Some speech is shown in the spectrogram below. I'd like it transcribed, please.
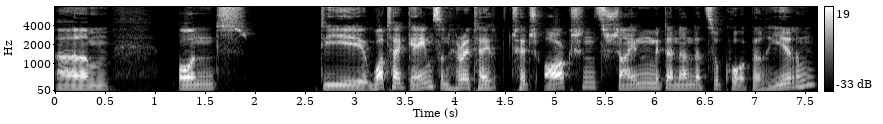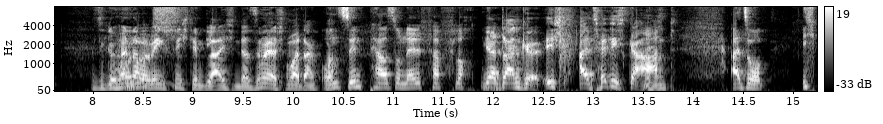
Ähm, und die Water Games und Heritage Auctions scheinen miteinander zu kooperieren Sie gehören Und- aber wenigstens nicht dem gleichen. Da sind wir ja schon mal dankbar. und sind personell verflochten. ja, danke. Ich, als hätte ich es geahnt. Also ich,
